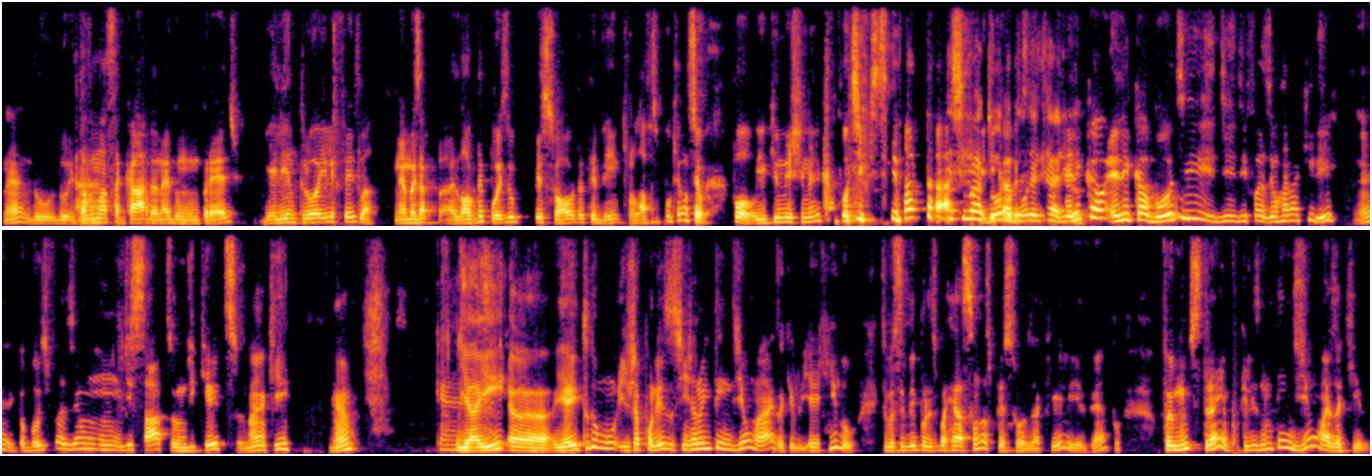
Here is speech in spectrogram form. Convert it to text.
né? Do, do ele tava Ah, numa sacada, né? De um prédio, e ele entrou e ele fez lá. Né, mas a- logo depois o pessoal da TV entrou lá e falou assim: pô, o que aconteceu? Pô, e o Yukio Mishima ele acabou de se matar. Ele se matou, ele acabou- cabeça dele tá ali. Ele, ele acabou de, de, de fazer um Hanakiri, né? Ele acabou de fazer um, um Jisatsu, um Jiketsu, né? Aqui, né? E aí, ah, e aí todo mundo, e os japoneses assim já não entendiam mais aquilo. E aquilo, se você vê, por exemplo, a reação das pessoas àquele evento, foi muito estranho, porque eles não entendiam mais aquilo.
